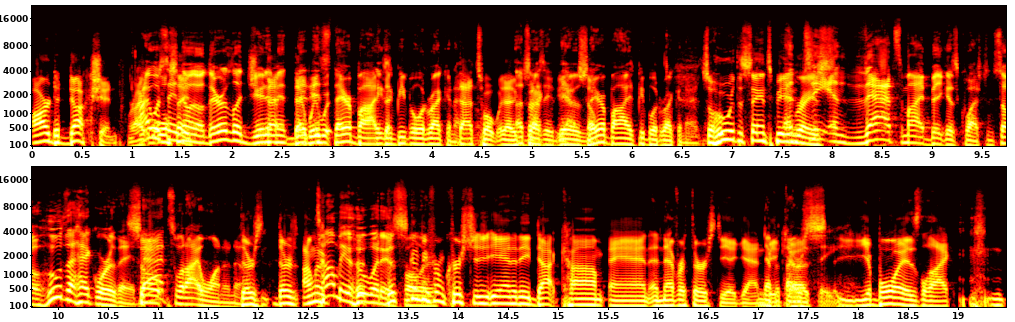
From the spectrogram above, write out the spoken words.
our deduction, right? I would we'll say, no, no. They're legitimate. that that we it's would- their bodies and people would recognize. That's what- that's That's what I say. exactly- yeah, They're so- their bodies. People would recognize. So, who were the saints being and raised? see, and that's my biggest question. So, who the heck were they? So, that's what I want to know. There's, there's. I'm gonna Tell me who it is, This is gonna be from Christianity.com and, and Never Thirsty again Never because Thirsty. your boy is like,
